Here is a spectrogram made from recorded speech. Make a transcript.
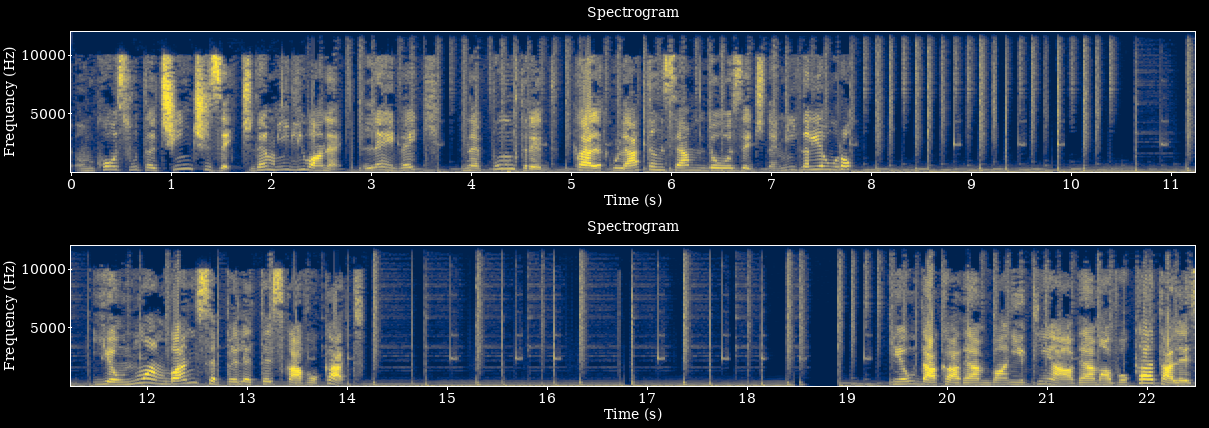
încă 150 de milioane lei vechi, nepunctred, calculat înseamnă 20.000 de euro. Eu nu am bani să peletesc avocat. Eu dacă aveam bani aveam avocat ales.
